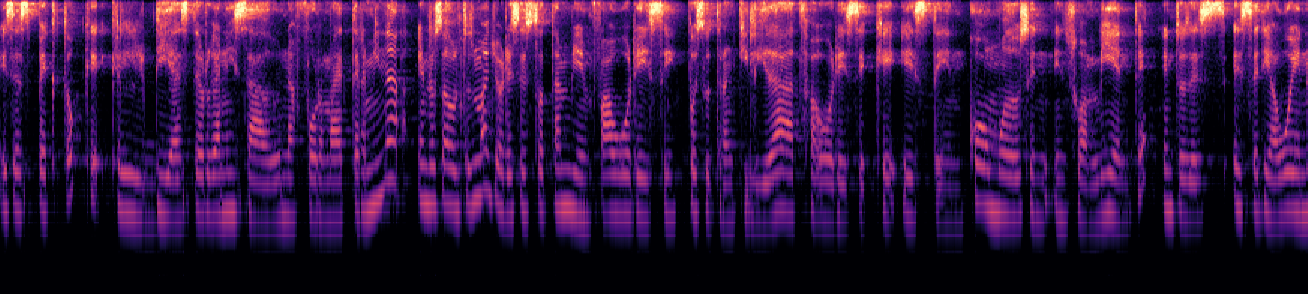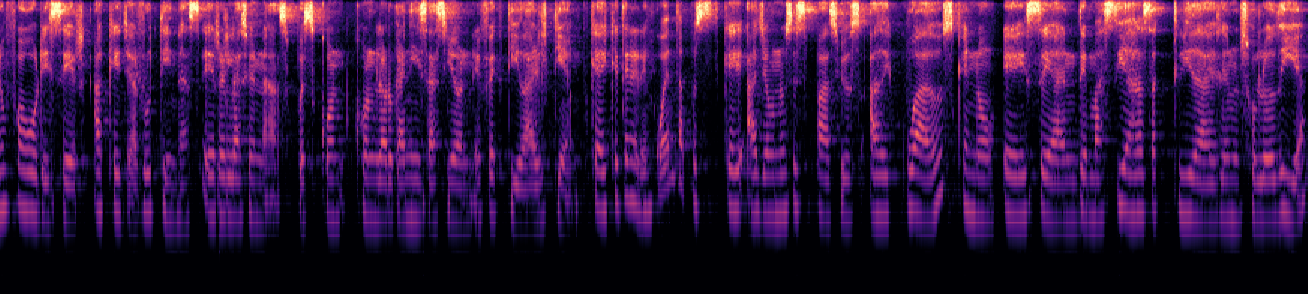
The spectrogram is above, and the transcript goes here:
ese aspecto que, que el día esté organizado de una forma determinada. En los adultos mayores esto también favorece pues su tranquilidad, favorece que estén cómodos en, en su ambiente. Entonces, ese sería bueno favorecer aquellas rutinas eh, relacionadas pues con, con la organización efectiva del tiempo. Que hay que tener en cuenta pues que haya unos espacios adecuados, que no eh, sean demasiadas actividades en un solo día.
